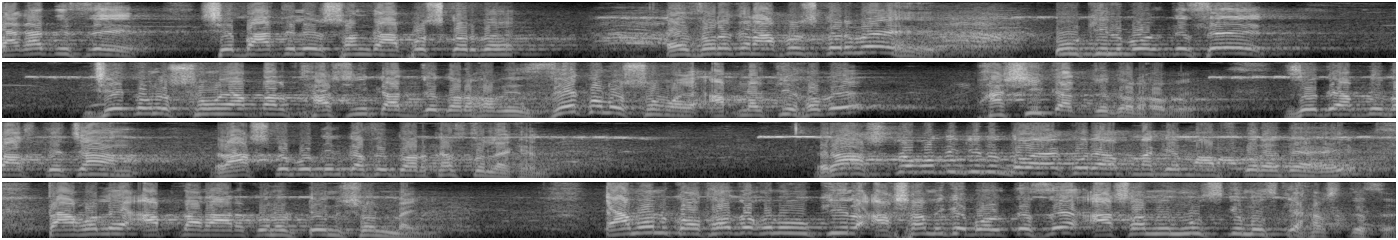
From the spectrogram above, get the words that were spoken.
জায়গা দিছে, সে বাতিলের সঙ্গে আপোষ করবে? এজরকান আপোষ করবে? উকিল বলতেছে, যে কোনো সময় আপনার ফাঁসি কার্যকর হবে, যে কোনো সময় আপনার কি হবে? ফাঁসি কার্যকর হবে। যদি আপনি বাঁচতে চান, রাষ্ট্রপতির কাছে দরখাস্ত লেখেন। রাষ্ট্রপতি যদি দয়া করে আপনাকে মাফ করে দেয়, তাহলে আপনার আর কোনো টেনশন নাই। এমন কথা যখন উকিল আসামিকে বলতেছে, আসামি মুসকি মুসকি হাসতেছে।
